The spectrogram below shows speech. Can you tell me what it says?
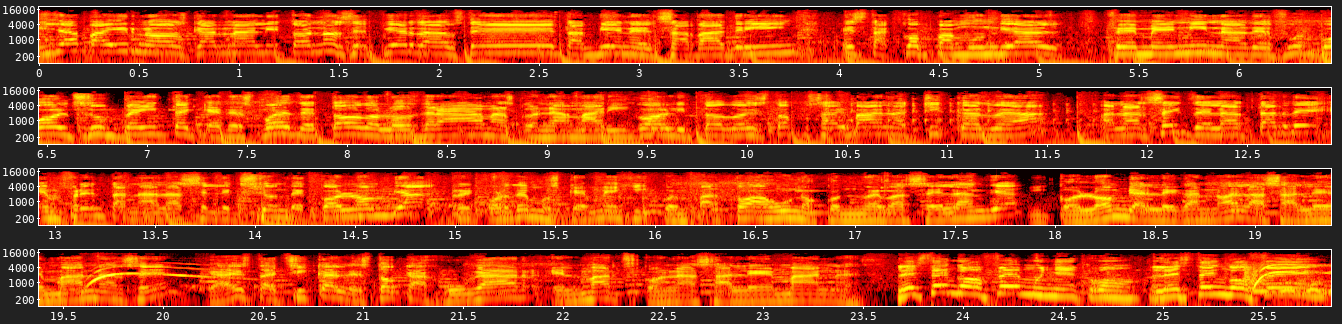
Y ya para irnos, carnalito, no se pierda usted también el Sabadrink, esta Copa Mundial Femenina de Fútbol Sub-20 que después de los dramas con la Marigol y todo esto, pues ahí van las chicas, ¿verdad? A las 6 de la tarde enfrentan a la selección de Colombia. Recordemos que México empató a uno con Nueva Zelanda y Colombia le ganó a las alemanas, ¿eh? Que a esta chica les toca jugar el martes con las alemanas. Les tengo fe, muñeco, les tengo fe.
